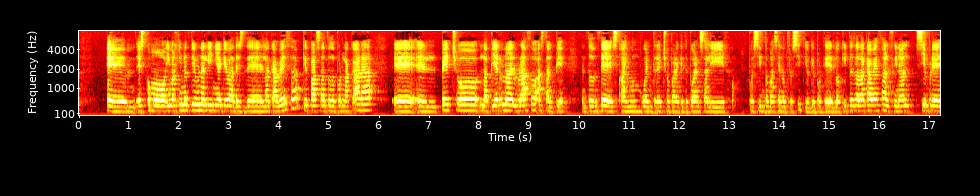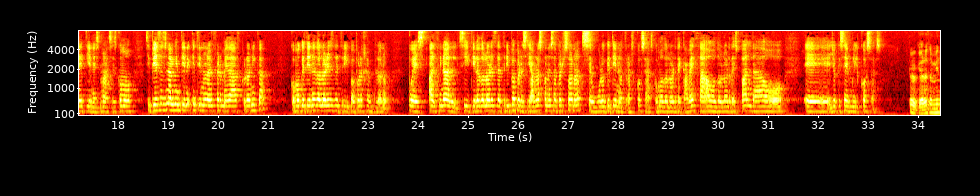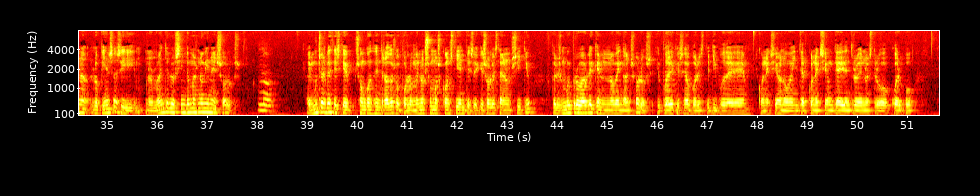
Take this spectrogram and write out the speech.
eh, es como, imagínate una línea que va desde la cabeza, que pasa todo por la cara, eh, el pecho, la pierna, el brazo, hasta el pie. Entonces hay un buen trecho para que te puedan salir pues síntomas en otro sitio, que porque lo quites de la cabeza al final siempre tienes más. Es como si piensas en alguien que tiene una enfermedad crónica, como que tiene dolores de tripa, por ejemplo, ¿no? Pues al final sí tiene dolores de tripa, pero si hablas con esa persona seguro que tiene otras cosas, como dolor de cabeza o dolor de espalda o eh, yo qué sé, mil cosas. Claro, que ahora también lo piensas y normalmente los síntomas no vienen solos. No. Hay muchas veces que son concentrados o por lo menos somos conscientes de que solo están en un sitio, pero es muy probable que no vengan solos y puede que sea por este tipo de conexión o interconexión que hay dentro de nuestro cuerpo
